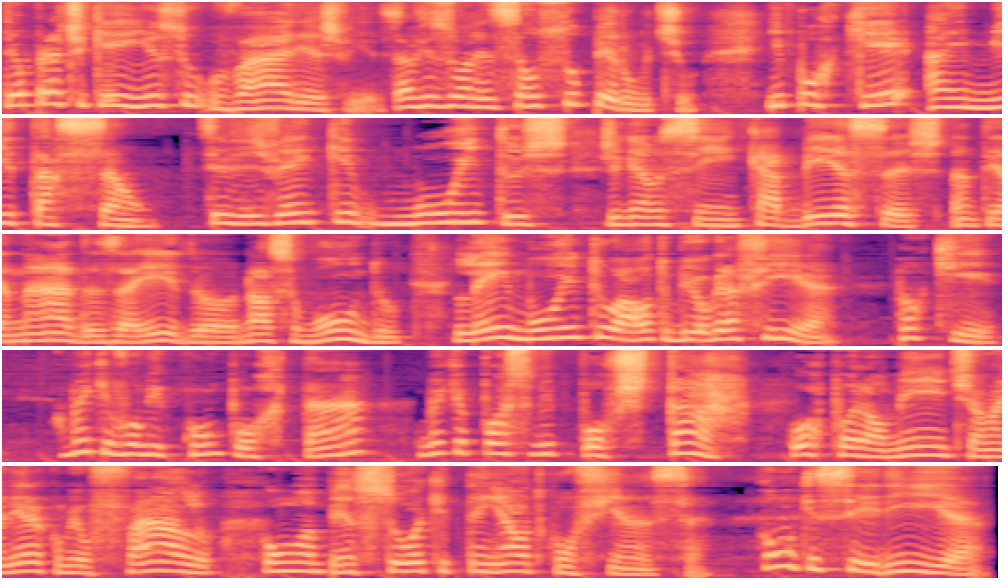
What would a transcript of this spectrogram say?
Então eu pratiquei isso várias vezes. A visualização super útil. E por que a imitação? Vocês veem que muitos, digamos assim, cabeças antenadas aí do nosso mundo leem muito autobiografia. Por quê? Como é que eu vou me comportar? Como é que eu posso me postar corporalmente, a maneira como eu falo, como uma pessoa que tem autoconfiança? Como que seria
